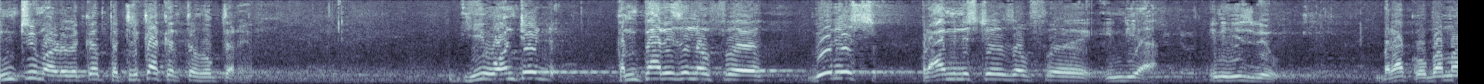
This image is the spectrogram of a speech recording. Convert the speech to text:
ಇಂಟರ್ವ್ಯೂ ಮಾಡೋದಕ್ಕೆ ಪತ್ರಿಕಾಕರ್ತ ಹೋಗ್ತಾರೆ. He wanted comparison uh, various prime ministers of uh, India in his view. Barack Obama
